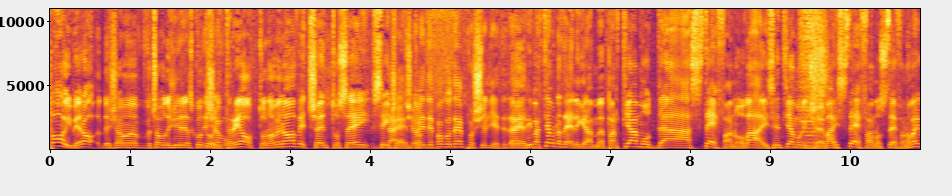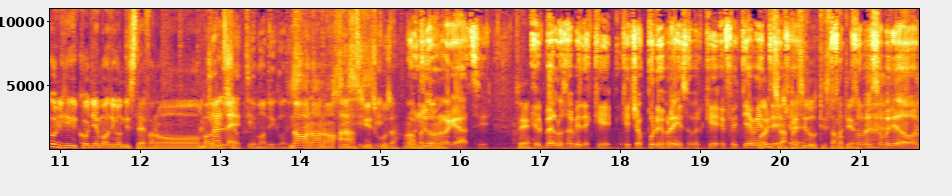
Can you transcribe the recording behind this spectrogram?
Poi, però, diciamo, facciamo decidere agli ascoltatori. Diciamo- 3899 106 600. Dai, ci avete poco tempo, scegliete, dai. Eh, ripartiamo da Telegram, partiamo da Stefano, vai, sentiamo chi c'è, vai Stefano, Stefano, vai con gli, con gli emoticon di Stefano, Già Maurizio. letti emoticon di No, Stefano. no, no, Sì, ah sì, sì, sì. scusa. No, Buongiorno perdona. ragazzi. Sì. E il bello sapete è che, che ci ha pure preso perché effettivamente Maurizio ha cioè, presi tutti stamattina. So, so, questo periodo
